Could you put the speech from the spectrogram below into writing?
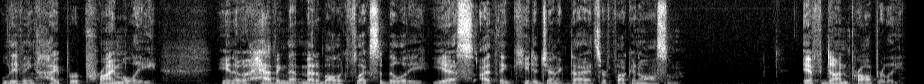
living hyper primally you know, having that metabolic flexibility. Yes, I think ketogenic diets are fucking awesome if done properly.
